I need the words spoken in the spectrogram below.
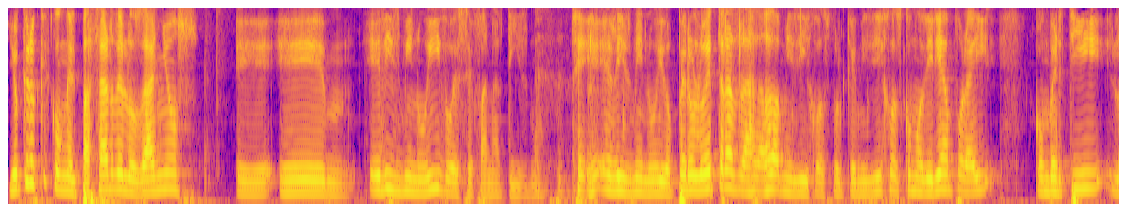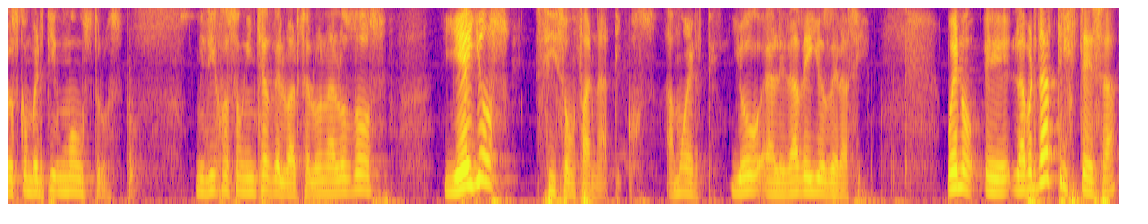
yo creo que con el pasar de los años eh, he- he disminuido ese fanatismo. He disminuido, pero lo he trasladado a mis hijos, porque mis hijos, como dirían por ahí, los convertí en monstruos. Mis hijos son hinchas del Barcelona los dos, y ellos sí son fanáticos, a muerte. Yo a la edad de ellos era así. Bueno, eh, la verdad tristeza,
